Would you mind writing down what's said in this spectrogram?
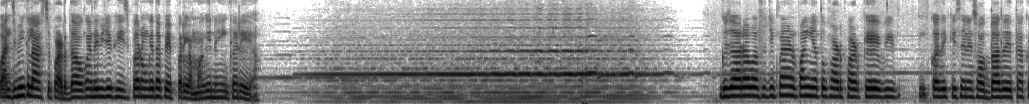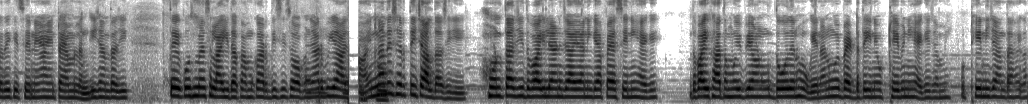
ਪੰਜਵੀਂ ਕਲਾਸ 'ਚ ਪੜਦਾ ਉਹ ਕਹਿੰਦੇ ਵੀ ਜੇ ਫੀਸ ਭਰੋਗੇ ਤਾਂ ਪੇਪਰ ਲਵਾਂਗੇ, ਨਹੀਂ ਘਰੇ ਆ। ਗੁਜ਼ਾਰਾ ਬਸ ਜੀ, ਭੈਣ ਭਾਈਆਂ ਤੋਂ ਫੜ ਫੜ ਕੇ ਵੀ ਕਦੇ ਕਿਸੇ ਨੇ ਸੌਦਾ ਦੇਤਾ, ਕਦੇ ਕਿਸੇ ਨੇ ਐਂ ਟਾਈਮ ਲੰਘੀ ਜਾਂਦਾ ਜੀ। ਤੇ ਕੁਛ ਮੈਂ ਸਿਲਾਈ ਦਾ ਕੰਮ ਕਰਦੀ ਸੀ 150 ਰੁਪਏ ਇਹਨਾਂ ਦੇ ਸਿਰ ਤੇ ਹੀ ਚੱਲਦਾ ਸੀ ਜੀ ਹੁਣ ਤਾਂ ਜੀ ਦਵਾਈ ਲੈਣ ਜਾਇਆ ਨਹੀਂ ਗਿਆ, ਪੈਸੇ ਨਹੀਂ ਹੈਗੇ। ਦਵਾਈ ਖਤਮ ਹੋਈ ਪਈ ਹੁਣ 2 ਦਿਨ ਹੋ ਗਏ ਇਹਨਾਂ ਨੂੰ, ਇਹ ਬੈੱਡ ਤੇ ਹੀ ਨੇ, ਉੱਠੇ ਵੀ ਨਹੀਂ ਹੈਗੇ ਜਮੀ, ਉੱਠੇ ਨਹੀਂ ਜਾਂਦਾ ਹੈਗਾ।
